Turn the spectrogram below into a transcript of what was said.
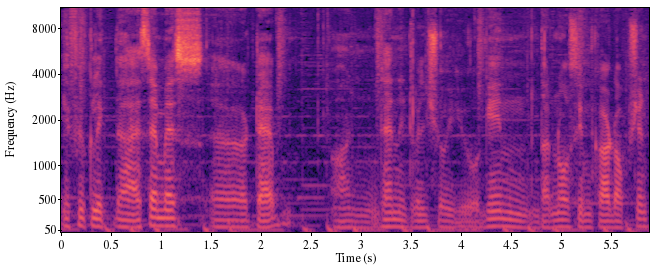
If you click the sms uh, tab on then it will show you again the no sim card option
